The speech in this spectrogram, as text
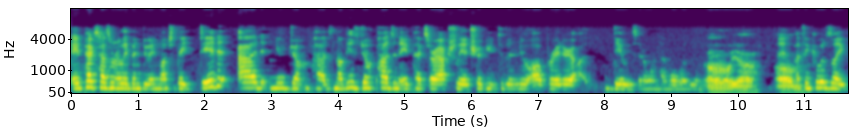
Apex hasn't really been doing much. They did add new jump pads. Now these jump pads in Apex are actually a tribute to the new operator. Daily said at one time. What was it? Oh yeah. I- Um, I think it was like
